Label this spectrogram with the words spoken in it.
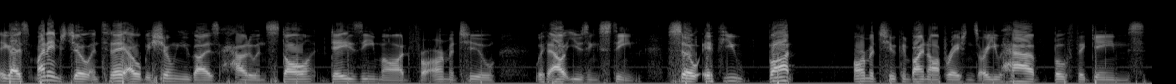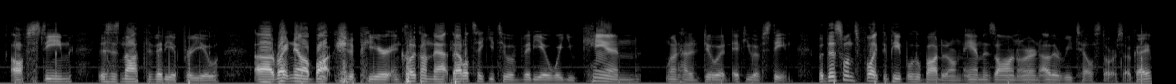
Hey guys, my name is Joe and today I will be showing you guys how to install DayZ mod for Arma 2 without using Steam. So if you bought Arma 2 Combined Operations or you have both the games off Steam, this is not the video for you. Uh, right now a box should appear and click on that. That'll take you to a video where you can learn how to do it if you have Steam. But this one's for like the people who bought it on Amazon or in other retail stores, okay?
